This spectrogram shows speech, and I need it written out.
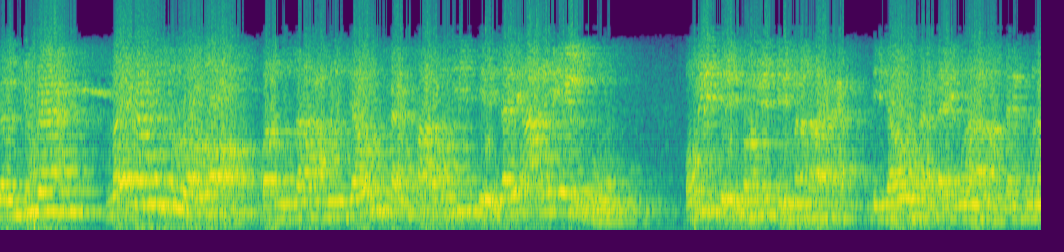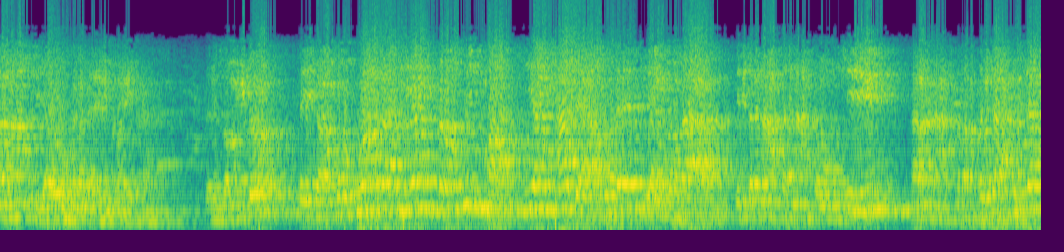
Dan juga mereka musuh Allah berusaha menjauhkan para pemimpin dari ahli ilmu. Pemimpin-pemimpin masyarakat dijauhkan dari ulama dan ulama dijauhkan dari mereka. Dan sebab itu, sehingga perbuatan yang tersimpan, yang ada, yang besar di tengah-tengah kaum muslimin, karena terpecah-pecah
